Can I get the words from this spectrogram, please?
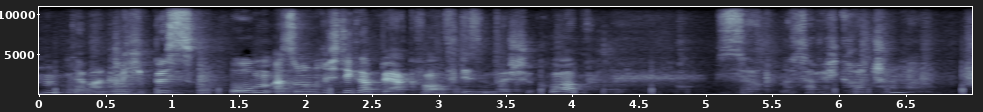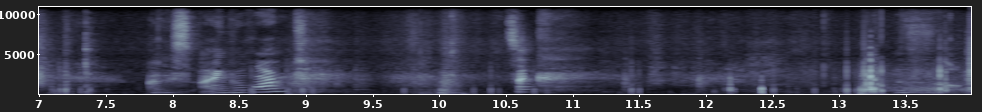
Mhm. Der war nämlich bis oben, also ein richtiger Berg war auf diesem Wäschekorb. So, das habe ich gerade schon alles eingeräumt. Zack. So.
